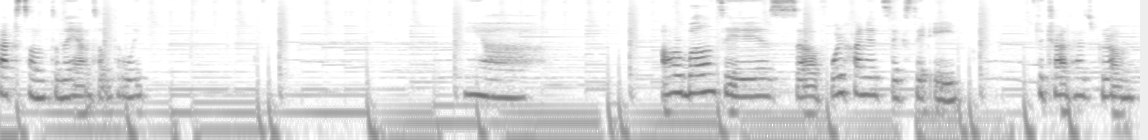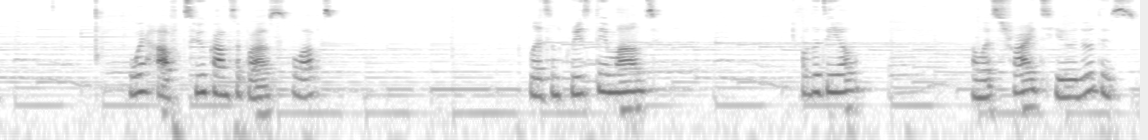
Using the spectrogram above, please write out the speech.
extent to the end of the week. Yeah, our balance is uh, 468. The chart has grown. We have two concept pairs left. Let's increase the amount of the deal. And let's try to do this.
